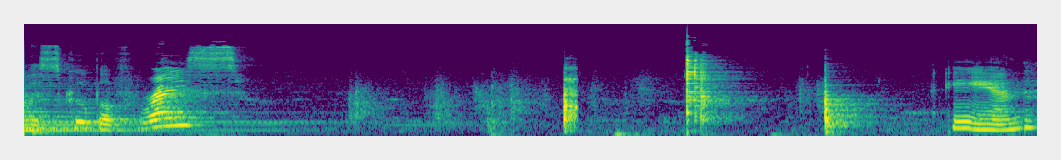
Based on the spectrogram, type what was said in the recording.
Have a scoop of rice. And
